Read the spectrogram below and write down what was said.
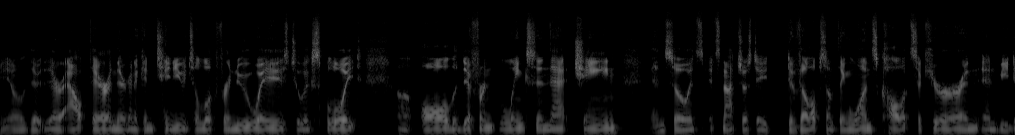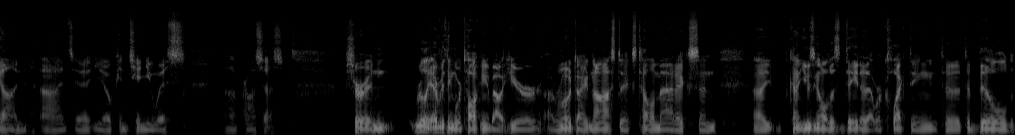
you know they're, they're out there and they're going to continue to look for new ways to exploit uh, all the different links in that chain. And so it's it's not just a develop something once call it secure and and be done. Uh, it's a you know continuous uh, process. Sure and really everything we're talking about here uh, remote diagnostics telematics and uh, kind of using all this data that we're collecting to to build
